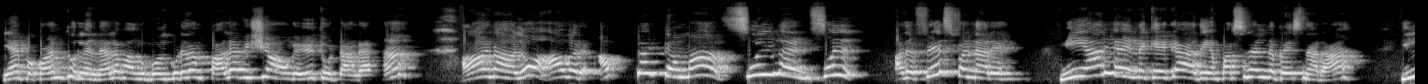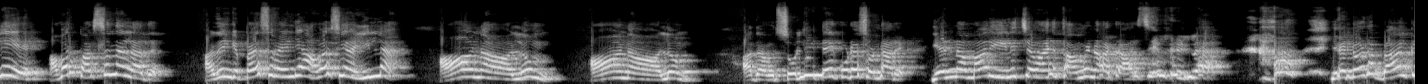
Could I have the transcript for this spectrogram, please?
ஏன் இப்ப கோயம்புத்தூர்ல நிலம் வாங்கும்போது கூட தான் பல விஷயம் அவங்க இழுத்து விட்டாங்க. ஆ? ஆனாலும் அவர் அப்பட்டமா ஃபுல் அண்ட் ஃபுல் அதை ஃபேஸ் பண்ணாரு. நீ யார் என்ன கேட்க? அது என் பர்சனல்னு பேசினாரா? இல்லையே அவர் பர்சனல் அது. அது இங்க பேச வேண்டிய அவசியம் இல்லை. ஆனாலும் ஆனாலும் அது அவர் சொல்லிட்டே கூட சொன்னாரு. என்ன மாதிரி இழிச்சவன் தமிழ்நாட்டு அரசியல் இல்லை. என்னோட பேங்க்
